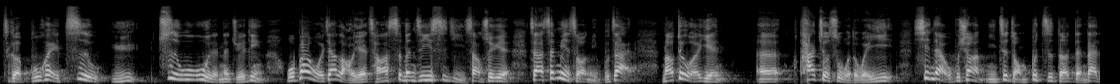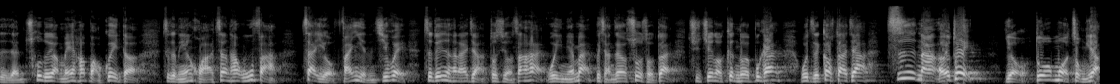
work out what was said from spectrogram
这个不会自于置物误人的决定。我帮我家老爷长了四分之一世纪以上岁月，在他生病的时候你不在，然后对我而言，呃，他就是我的唯一。现在我不希望你这种不值得等待的人，错过要美好宝贵的这个年华，这样他无法再有繁衍的机会。这对任何人来讲都是一种伤害。我已年迈，不想再用术手段去揭露更多的不堪。我只是告诉大家，知难而退有多么重要，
